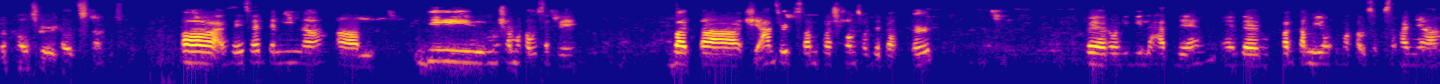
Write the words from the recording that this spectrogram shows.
But how's her health status? Uh, as I said kanina, um, hindi mo siya makausap eh. But uh, she answered some questions of the doctor. Pero hindi lahat din. And then, pag kami yung kumakausap sa kanya,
